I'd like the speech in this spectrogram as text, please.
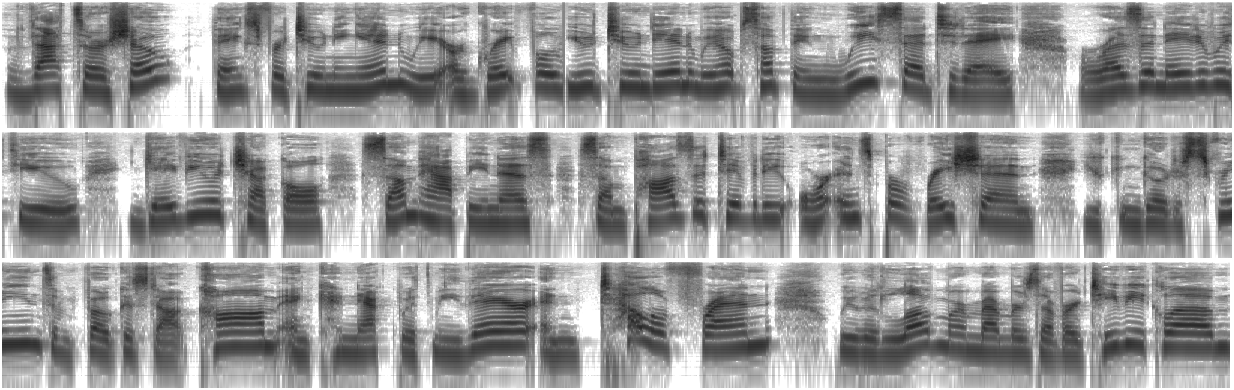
That's our show. Thanks for tuning in. We are grateful you tuned in. We hope something we said today resonated with you, gave you a chuckle, some happiness, some positivity, or inspiration. You can go to screensandfocus.com and connect with me there and tell a friend. We would love more members of our TV club.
